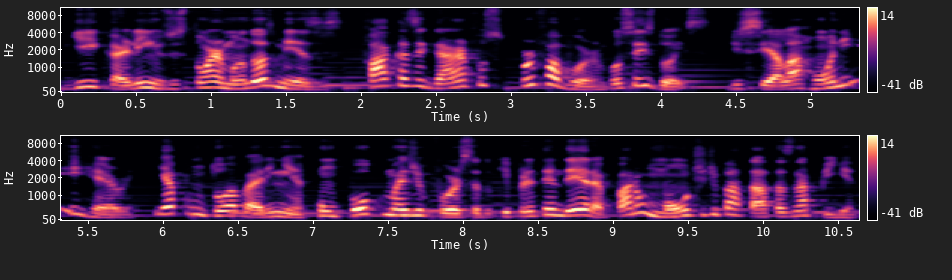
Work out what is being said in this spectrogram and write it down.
Gui e Carlinhos estão armando as mesas. Facas e garfos, por favor, vocês dois, disse ela a Rony e Harry, e apontou a varinha com um pouco mais de força do que pretendera para um monte de batatas na pia,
